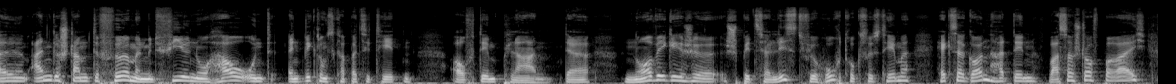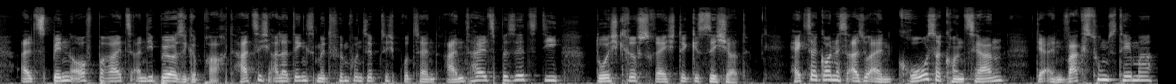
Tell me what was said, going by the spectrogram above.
äh, angestammte Firmen mit viel Know-how und Entwicklungskapazitäten auf dem Plan. Der norwegische Spezialist für Hochdrucksysteme Hexagon hat den Wasserstoffbereich als Spin-off bereits an die Börse gebracht, hat sich allerdings mit 75 Prozent Anteilsbesitz die Durchgriffsrechte gesichert. Hexagon ist also ein großer Konzern, der ein Wachstumsthema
